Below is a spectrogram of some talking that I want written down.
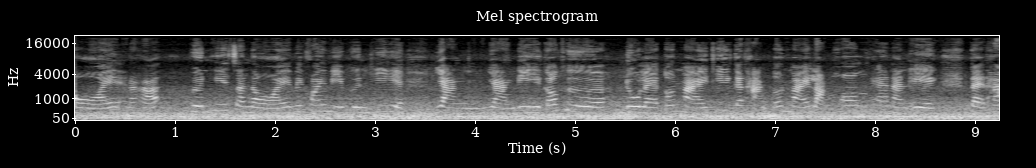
น้อยนะคะ พื้นที่จะน้อยไม่ค่อยมีพื้นที่อย่างอย่างดีก็คือดูแลต้นไม้ที่กระถางต้นไม้หลังห้องแค่นั้นเอง แต่ถ้า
